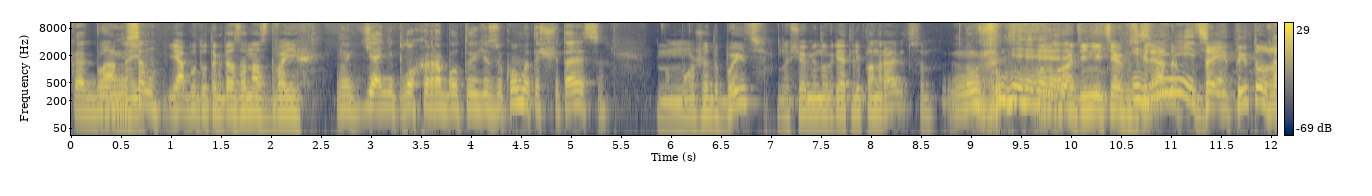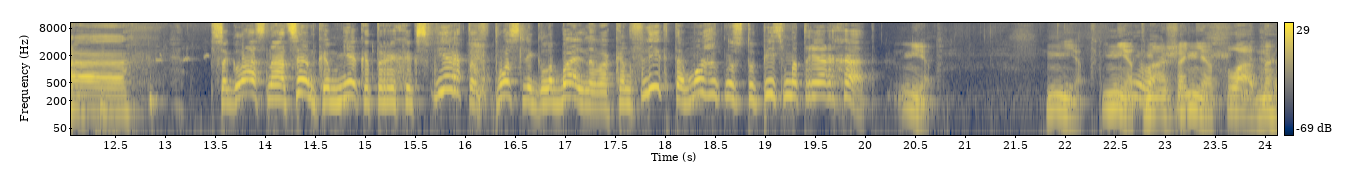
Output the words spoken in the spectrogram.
как бы Ладно, не сам... я буду тогда за нас двоих. Ну, я неплохо работаю языком, это считается. Ну, может быть, но Семину вряд ли понравится. Ну, не. Он вроде не тех взглядов. Извините. Да и ты тоже. А, Согласно оценкам некоторых экспертов, после глобального конфликта может наступить матриархат. Нет. Нет, нет, Не. Миша, нет, ладно.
